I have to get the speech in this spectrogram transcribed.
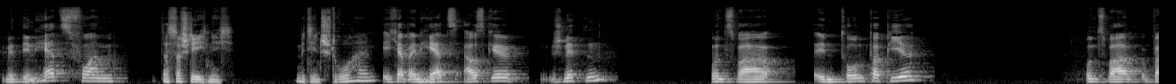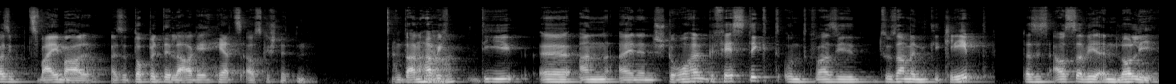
mit in Herzform. Das verstehe ich nicht. Mit den Strohhalmen? Ich habe ein Herz ausgeschnitten und zwar in Tonpapier Und zwar quasi zweimal, also doppelte Lage, Herz ausgeschnitten. Und dann habe Ja. ich die äh, an einen Strohhalm befestigt und quasi zusammengeklebt, dass es aussah wie ein Lolly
